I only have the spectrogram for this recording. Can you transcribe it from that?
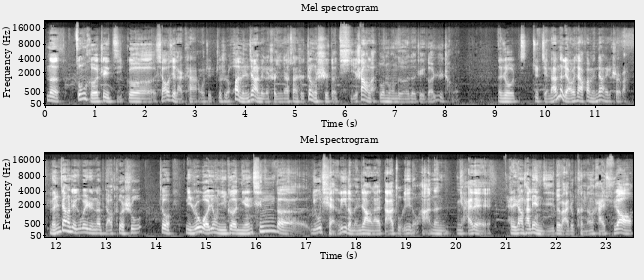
那综合这几个消息来看，我觉得就是换门将这个事儿应该算是正式的提上了多特蒙德的这个日程。那就就简单的聊一下换门将这个事儿吧。门将这个位置呢比较特殊，就你如果用一个年轻的有潜力的门将来打主力的话，那你还得还得让他练级，对吧？就可能还需要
